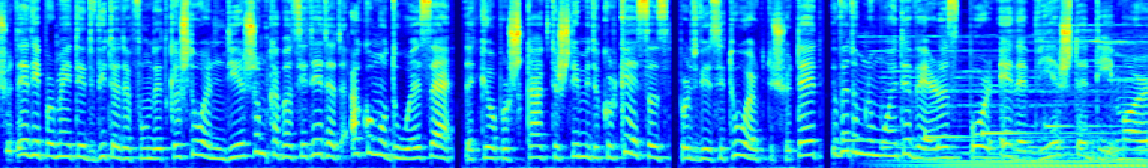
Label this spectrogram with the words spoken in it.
Qyteti i Përmetit vitet e fundit ka shtuar ndjeshëm kapacitetet akomoduese dhe kjo për shkak të shtimit të kërkesës për të vizituar këtë qytet jo vetëm në muajt e verës, por edhe vjeshtë e dimër.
